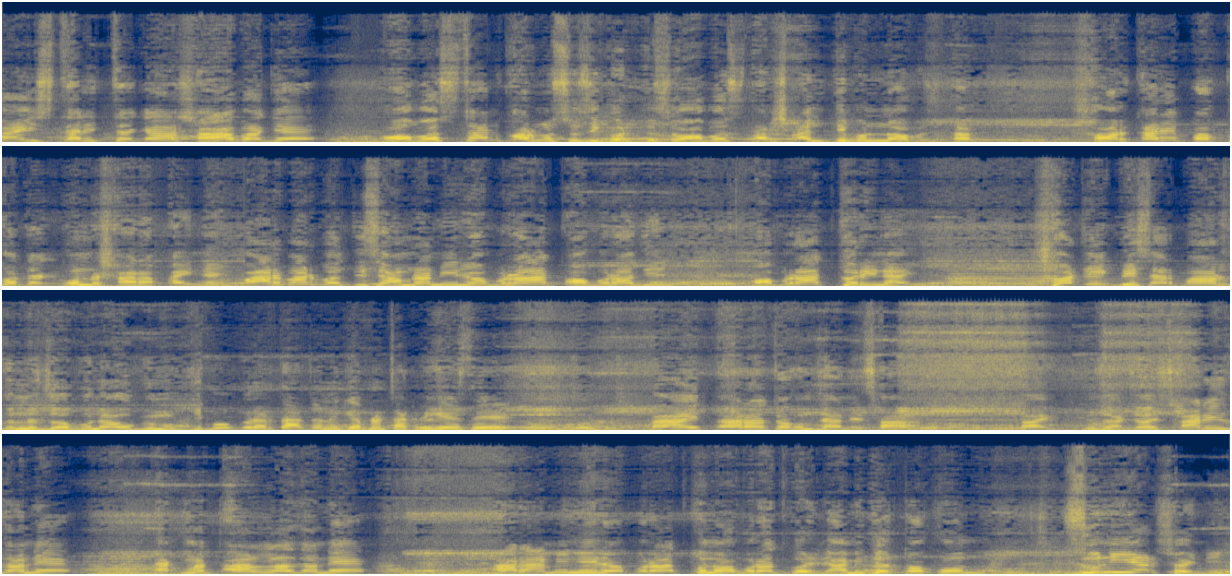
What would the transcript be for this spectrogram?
বাইশ তারিখ থেকে শাহবাগে অবস্থান কর্মসূচি করতেছে। অবস্থান শান্তিপূর্ণ অবস্থান। সরকারের পক্ষ থেকে কোনো সাড়া পাই নাই। বারবার বলতেছি আমরা নিরপরাধ অপরাধী অপরাধ করি নাই। সঠিক বিচার পাওয়ার জন্য যমুনা অভিমুখী। বগুড়ার তার জন্য কি আপনার চাকরি গিয়েছে ভাই তারা তখন জানে স্যার। ভাই বুঝা যায় স্যারই জানে একমাত্র আল্লাহ জানে আর আমি নিরপরাধ কোনো অপরাধ করি না। আমি তো তখন জুনিয়র সৈনিক।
